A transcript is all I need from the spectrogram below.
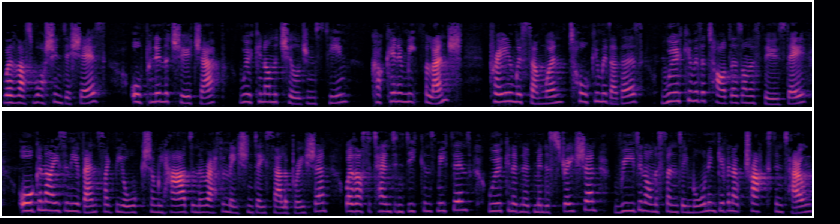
whether that's washing dishes, opening the church up, working on the children's team, cooking a meat for lunch, praying with someone, talking with others, working with the toddlers on a Thursday, organising the events like the auction we had and the Reformation Day celebration, whether that's attending deacons meetings, working in administration, reading on a Sunday morning, giving out tracts in town,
